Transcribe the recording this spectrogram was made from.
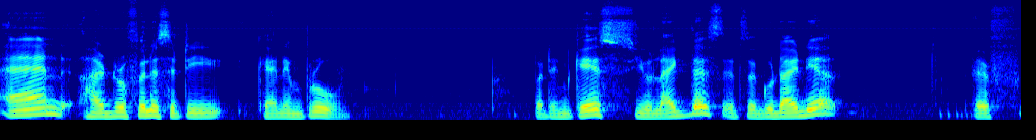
and hydrophilicity can improve. But in case you like this it is a good idea if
